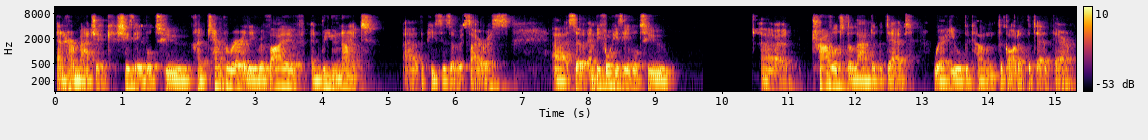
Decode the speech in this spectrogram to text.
and her magic, she's able to kind of temporarily revive and reunite uh, the pieces of Osiris. Uh, so, and before he's able to uh, travel to the land of the dead, where he will become the god of the dead there,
